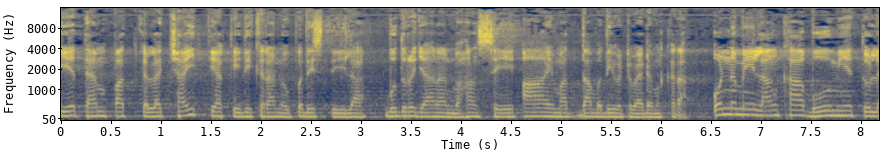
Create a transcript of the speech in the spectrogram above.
එය තැම්පත් කළ චෛත්‍යයක් ඉදිකරන්න උපදෙස්දීලා බුදුරජාණන් වහන්සේ ආයමත් දඹදිවට වැඩම කරා. ඔන්න මේ ලංකා භූමිය තුළ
